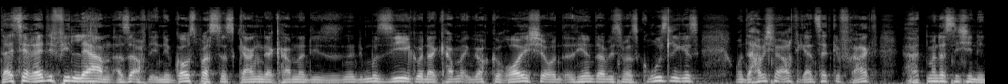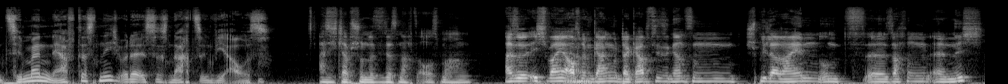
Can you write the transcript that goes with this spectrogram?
Da ist ja relativ viel Lärm. Also auch in dem Ghostbusters-Gang, da kam dann diese, ne, die Musik und da kamen irgendwie auch Geräusche und hier und da ein bisschen was Gruseliges. Und da habe ich mir auch die ganze Zeit gefragt, hört man das nicht in den Zimmern? Nervt das nicht? Oder ist das nachts irgendwie aus? Also ich glaube schon, dass sie das nachts ausmachen. Also ich war ja, ja. auf einem Gang und da gab es diese ganzen Spielereien und äh, Sachen äh, nicht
